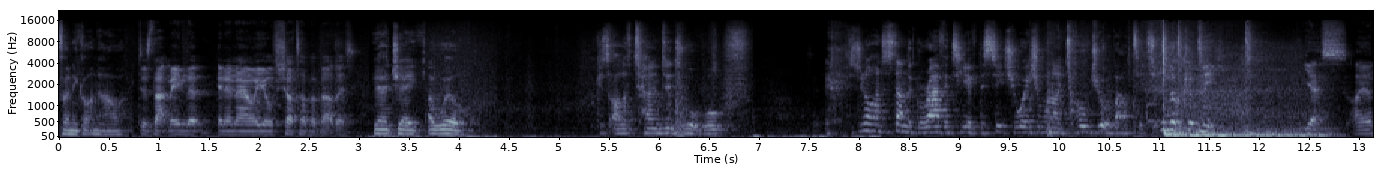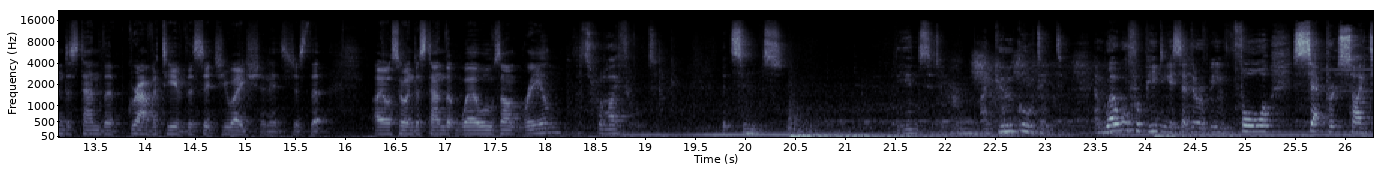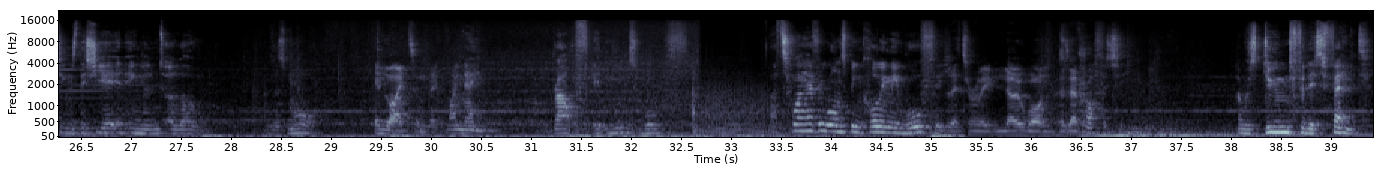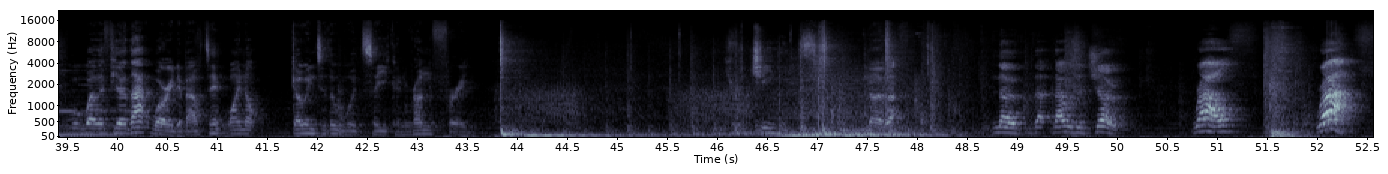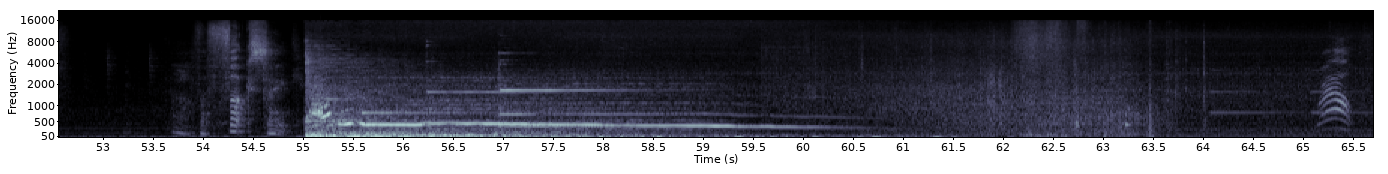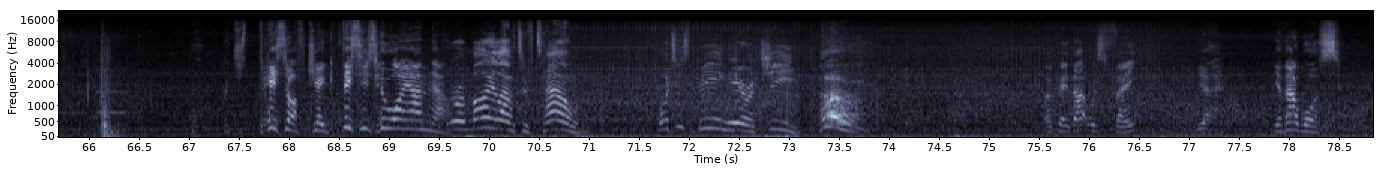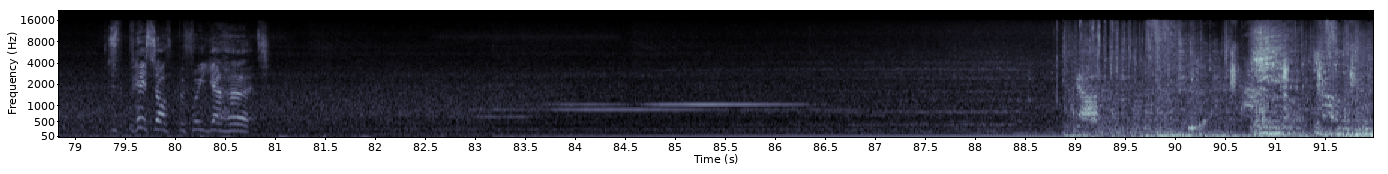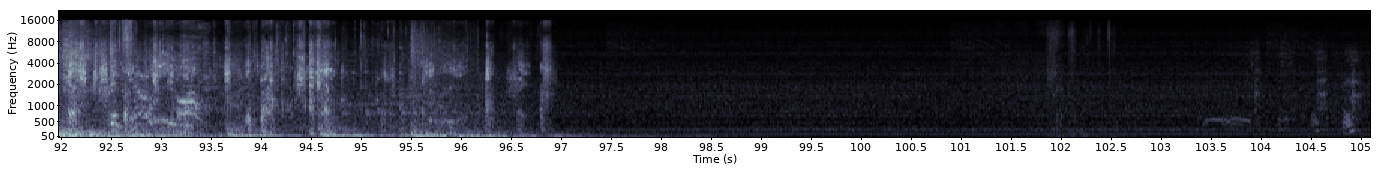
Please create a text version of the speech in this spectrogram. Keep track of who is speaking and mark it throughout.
Speaker 1: I've only got an hour.
Speaker 2: Does that mean that in an hour you'll shut up about this?
Speaker 1: Yeah, Jake, I will. Because I'll have turned into a wolf. Do you not understand the gravity of the situation when I told you about it? Look at me!
Speaker 2: Yes, I understand the gravity of the situation. It's just that I also understand that werewolves aren't real.
Speaker 1: That's what I thought. But since the incident, I googled it, and Werewolfopedia said there have been four separate sightings this year in England alone. And there's more.
Speaker 2: Enlighten me.
Speaker 1: My name, Ralph, it means wolf. That's why everyone's been calling me Wolfie.
Speaker 2: Literally no one has ever.
Speaker 1: Prophecy. I was doomed for this fate.
Speaker 2: Well, if you're that worried about it, why not go into the woods so you can run free?
Speaker 1: You're a genius.
Speaker 2: No, that. No, that, that was a joke. Ralph! Ralph! Oh, for fuck's sake. Ralph!
Speaker 1: Just piss off, Jake. This is who I am now.
Speaker 2: We're a mile out of town. What does being here achieve? okay, that was fake.
Speaker 1: Yeah. Yeah, that was. Just piss off before you get hurt.
Speaker 3: Oh. happy.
